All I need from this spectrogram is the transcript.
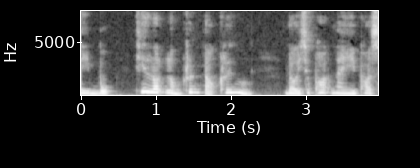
ดีบุกที่ลดลงครึ่งต่อครึ่ง โดยเฉพาะในพศ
